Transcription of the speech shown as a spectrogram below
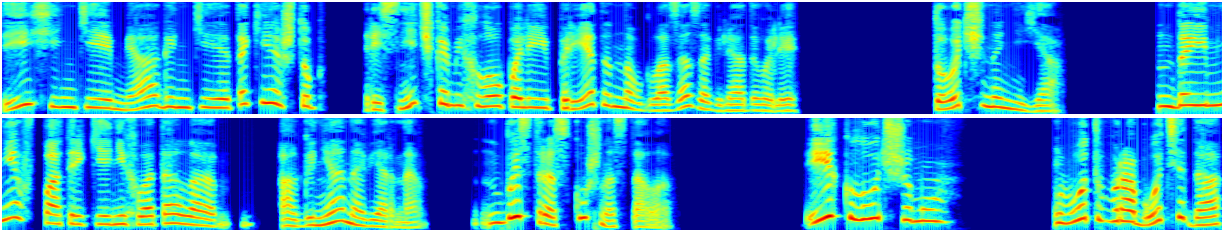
Тихенькие, мягонькие, такие, чтоб ресничками хлопали и преданно в глаза заглядывали. Точно не я. Да и мне в Патрике не хватало огня, наверное. Быстро скучно стало. И к лучшему. Вот в работе, да,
